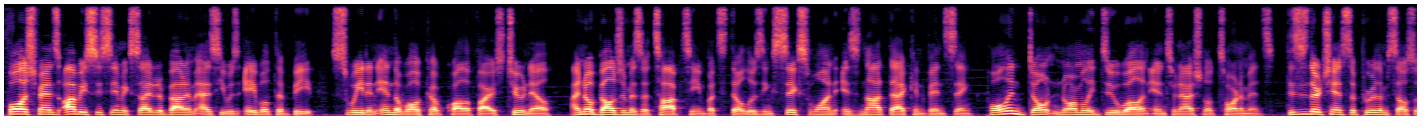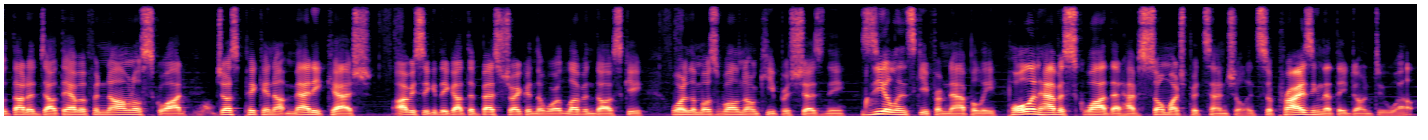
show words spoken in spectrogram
Polish fans obviously seem excited about him as he was able to beat Sweden in the World Cup qualifiers 2-0. I know Belgium is a top team, but still losing 6-1 is not that convincing. Poland don't normally do well in international tournaments. This is their chance to prove themselves without a doubt. They have a phenomenal squad, just picking up Matty Cash, Obviously, they got the best striker in the world, Lewandowski, one of the most well-known keepers, Szczesny, Zielinski from Napoli. Poland have a squad that have so much potential. It's surprising that they don't do well.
